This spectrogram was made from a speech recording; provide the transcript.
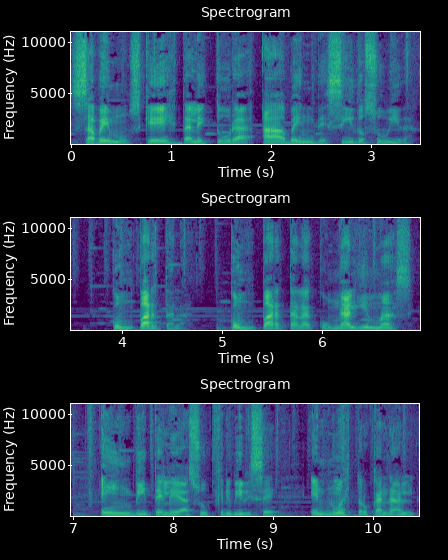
Sabemos que esta lectura ha bendecido su vida. Compártala, compártala con alguien más e invítele a suscribirse en nuestro canal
